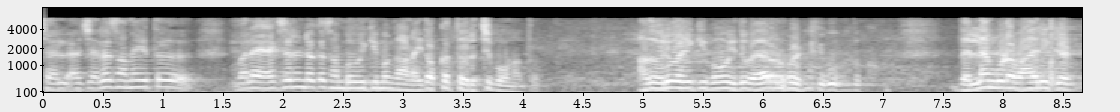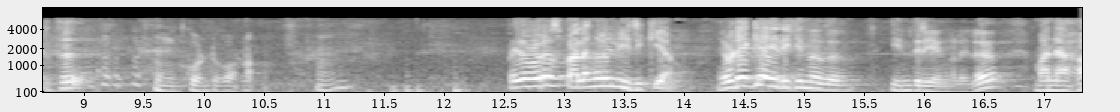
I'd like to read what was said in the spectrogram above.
ചില ചില സമയത്ത് വല്ല ആക്സിഡന്റ് ഒക്കെ സംഭവിക്കുമ്പോൾ കാണാം. ഇതൊക്കെ തെറിച്ചു പോണത്. അത് ഒരു വഴിക്ക് പോകും ഇത് വേറൊരു വഴിക്ക് പോകുന്നു ഇതെല്ലാം കൂടെ വാരിക്കെടുത്ത് കൊണ്ടുപോകണം. അപ്പൊ ഇത് ഓരോ സ്ഥലങ്ങളിൽ ഇരിക്കുകയാണ്. എവിടേക്കാണ് ഇരിക്കുന്നത്? ഇന്ദ്രിയങ്ങളിൽ മനഹ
